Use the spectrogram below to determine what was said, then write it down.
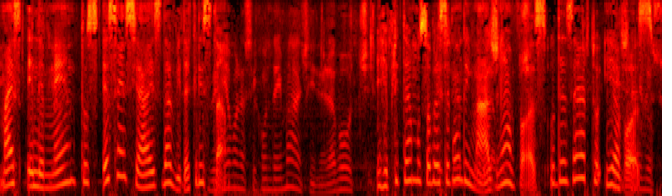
mas elementos essenciais da vida cristã. E reflitamos sobre a segunda imagem, a voz, o deserto e a voz.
